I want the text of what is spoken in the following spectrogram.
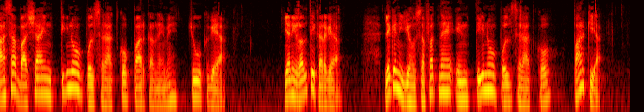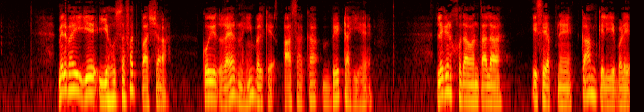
آسا بادشاہ ان تینوں پلسرات کو پار کرنے میں چوک گیا یعنی غلطی کر گیا۔ لیکن یہوسفت نے ان تینوں پلسرات کو پار کیا۔ میرے بھائی، یہ یہوسفت بادشاہ کوئی غیر نہیں بلکہ آسا کا بیٹا ہی ہے۔ لیکن خدا ون تعالی اسے اپنے کام کے لیے بڑے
